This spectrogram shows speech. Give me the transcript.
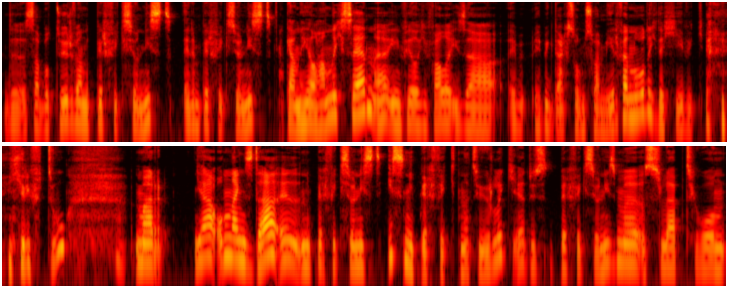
De saboteur van de perfectionist. En een perfectionist kan heel handig zijn. Hè. In veel gevallen is dat, heb, heb ik daar soms wat meer van nodig. Dat geef ik grif toe. Maar ja, ondanks dat, een perfectionist is niet perfect natuurlijk. Dus perfectionisme sluipt gewoon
